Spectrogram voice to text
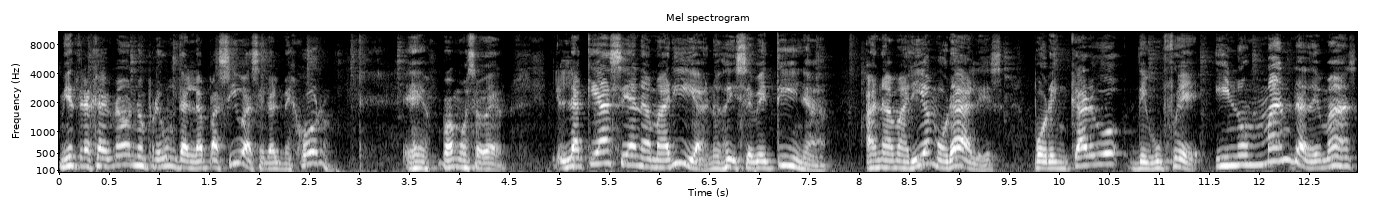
Mientras que nos preguntan, ¿la pasiva será el mejor? Eh, vamos a ver. La que hace Ana María, nos dice Betina, Ana María Morales por encargo de Buffet y nos manda además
